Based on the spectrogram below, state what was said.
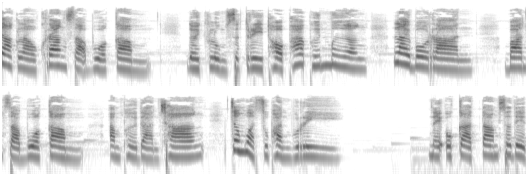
จากเหล่าครั่งสะบัวกรรม โดยกลุ่มสตรีทอผ้าพื้นเมือง ลายโบราณบ้านสาบัวกรรม อำเภอด่านช้าง จังหวัดสุพรรณบุรี ในโอกาสตามเสด็จ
